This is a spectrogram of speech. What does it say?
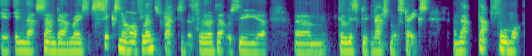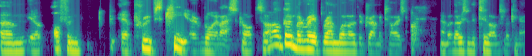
in, in, that Sandown race. Six and a half lengths back to the third. That was the uh, um, the listed national stakes, and that that form um, you know often uh, proves key at Royal Ascot. So I'll go Maria Branwell over dramatised, uh, but those were the two I was looking at.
